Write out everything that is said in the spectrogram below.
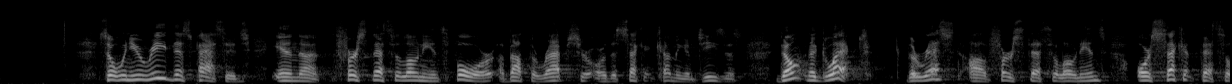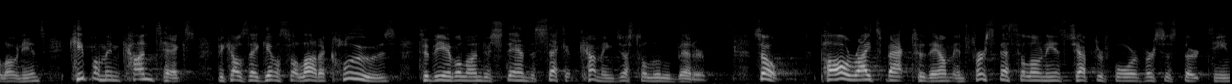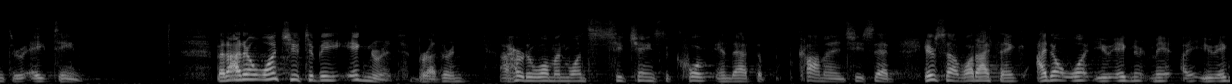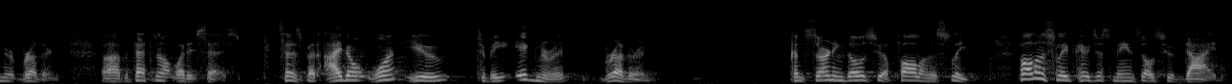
So when you read this passage in uh, 1 Thessalonians 4 about the rapture or the second coming of Jesus, don't neglect the rest of 1 Thessalonians or 2 Thessalonians. Keep them in context because they give us a lot of clues to be able to understand the second coming just a little better. So, Paul writes back to them in 1 Thessalonians chapter 4 verses 13 through 18. But I don't want you to be ignorant, brethren. I heard a woman once, she changed the quote in that, the comma, and she said, Here's how, what I think. I don't want you ignorant, uh, you ignorant brethren. Uh, but that's not what it says. It says, But I don't want you to be ignorant, brethren, concerning those who have fallen asleep. Fallen asleep here just means those who have died.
